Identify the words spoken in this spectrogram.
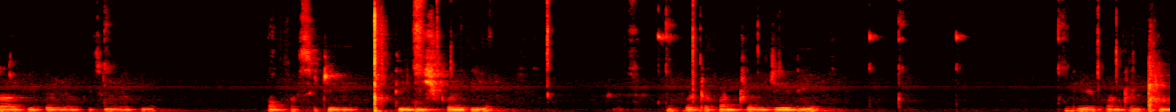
গার ভিতরে পিছনে রাখি অপাসিটি তিরিশ করে দিয়ে উপরটা কন্ট্রোল জে দিয়ে দিয়ে কন্ট্রোল টি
